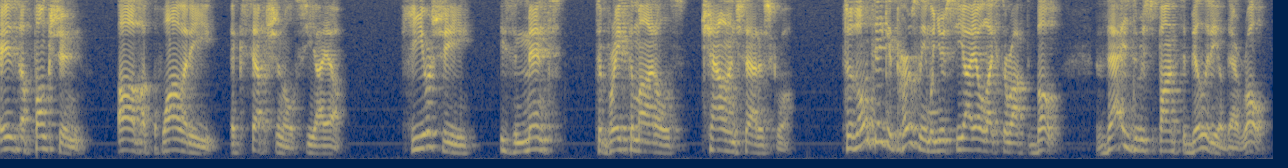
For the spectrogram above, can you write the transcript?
is a function of a quality, exceptional CIO. He or she is meant to break the models challenge status quo. So don't take it personally when your CIO likes to rock the boat. That is the responsibility of that role.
